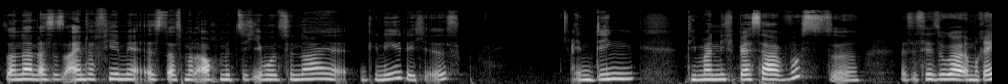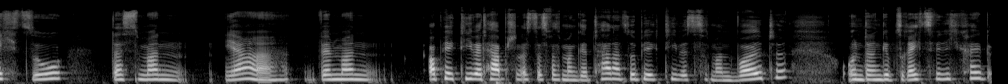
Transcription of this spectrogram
sondern dass es einfach viel mehr ist, dass man auch mit sich emotional gnädig ist in Dingen, die man nicht besser wusste. Es ist ja sogar im Recht so, dass man, ja, wenn man objektiver Tatbestand ist das, was man getan hat, subjektiv ist das, was man wollte Und dann gibt es Rechtswidrigkeit,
